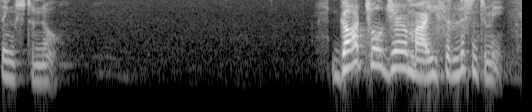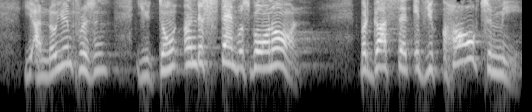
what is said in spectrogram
things to know. God told Jeremiah, He said, Listen to me. I know you're in prison. You don't understand what's going on. But God said, If you call to me,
